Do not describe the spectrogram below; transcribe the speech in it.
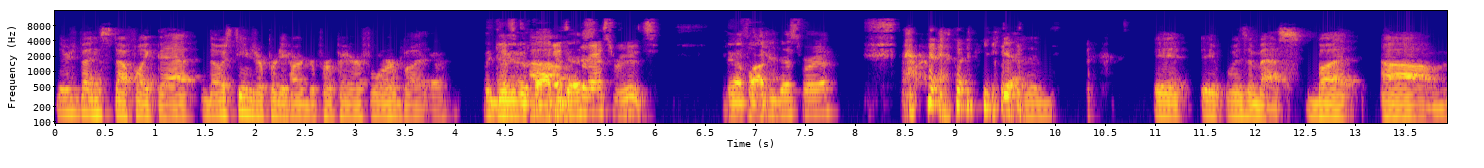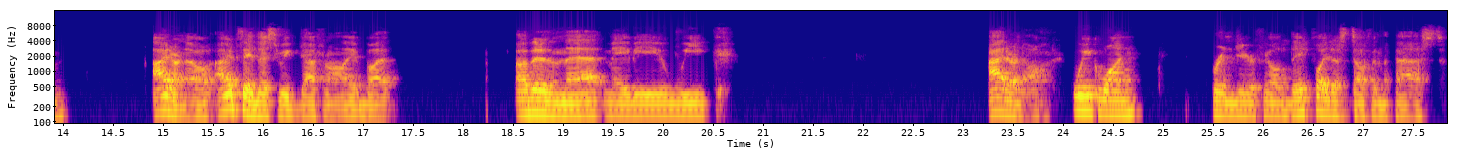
there's been stuff like that. Those teams are pretty hard to prepare for, but They give you the That's- floppy that's disk? grassroots. They got floppy disk for you? yeah, it, it it was a mess, but um, I don't know. I'd say this week definitely, but other than that, maybe week. I don't know. Week one, Britton Deerfield. They've played us tough in the past,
